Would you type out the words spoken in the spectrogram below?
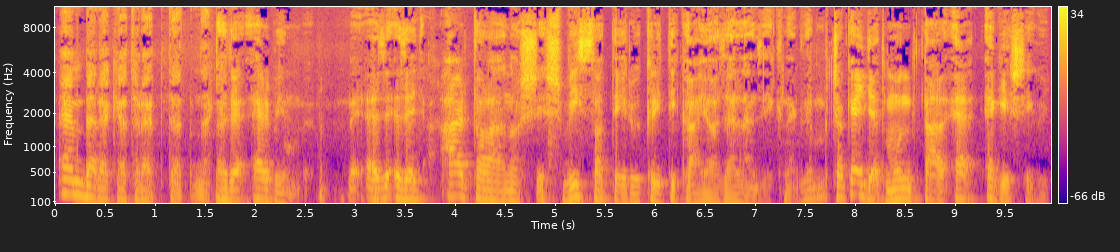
embereket reptetnek. De Ervin, ez, ez egy általános és visszatérő kritikája az ellenzéknek. De csak egyet mondtál e, egészségügy.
